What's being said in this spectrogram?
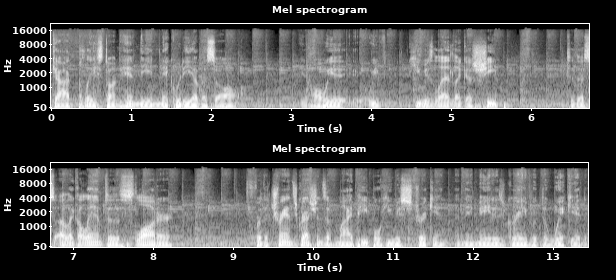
God placed on him the iniquity of us all. You know, all we we he was led like a sheep to this, uh, like a lamb to the slaughter. For the transgressions of my people he was stricken, and they made his grave with the wicked.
